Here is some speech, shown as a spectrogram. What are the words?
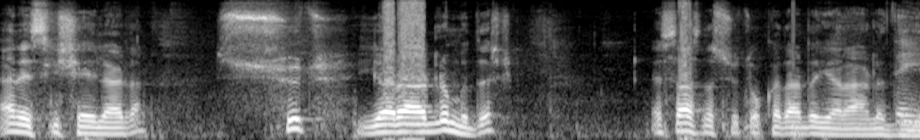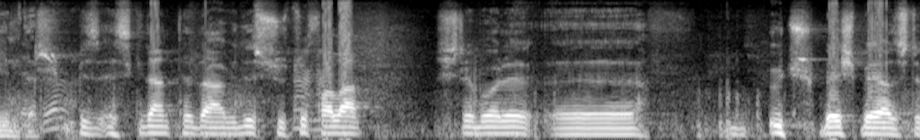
en eski şeylerden. Süt yararlı mıdır? Esasında süt o kadar da yararlı Değildir, değildir. değil mi? Biz eskiden tedavide sütü falan işte böyle e, 3-5 beyaz işte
